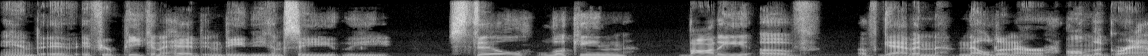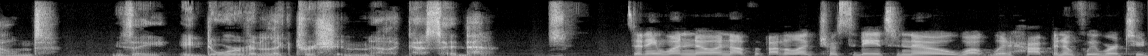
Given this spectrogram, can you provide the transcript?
And if, if you're peeking ahead, indeed, you can see the still looking body of of Gavin Neldener on the ground. He's a, a dwarven electrician, like I said. Does anyone know enough about electricity to know what would happen if we were to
